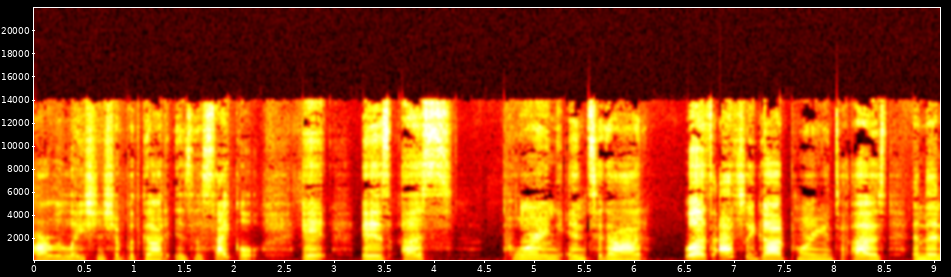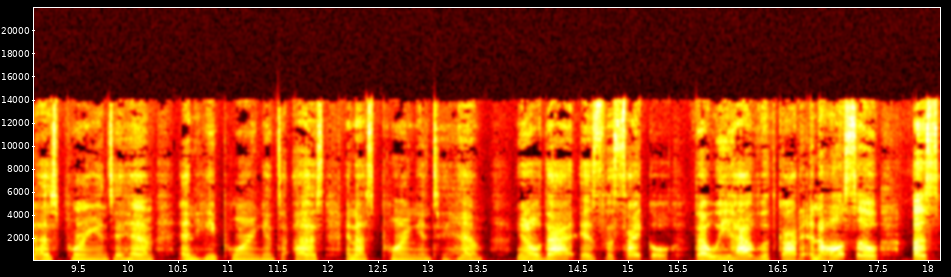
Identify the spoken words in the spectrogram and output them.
our relationship with God is a cycle. It is us pouring into God. Well, it's actually God pouring into us, and then us pouring into Him, and He pouring into us, and us pouring into Him. You know, that is the cycle that we have with God. And also us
